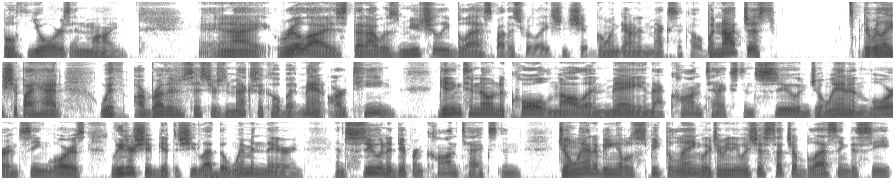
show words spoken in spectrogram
both yours and mine. And I realized that I was mutually blessed by this relationship going down in Mexico, but not just the relationship I had with our brothers and sisters in Mexico, but man, our team. Getting to know Nicole, Nala, and May in that context, and Sue and Joanna and Laura, and seeing Laura's leadership gift as she led the women there, and and Sue in a different context, and Joanna being able to speak the language. I mean, it was just such a blessing to see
